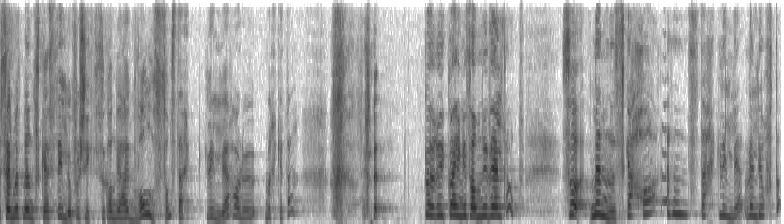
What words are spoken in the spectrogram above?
selv om et menneske er stille og forsiktig, så kan de ha en voldsomt sterk vilje. Har du merket det? Det bør ikke henge sammen i det hele tatt. Så mennesket har en sterk vilje veldig ofte.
